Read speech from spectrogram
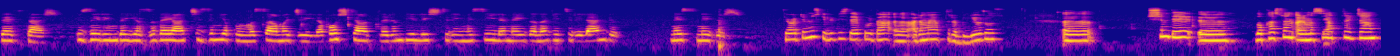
Defter, üzerinde yazı veya çizim yapılması amacıyla boş kağıtların birleştirilmesiyle meydana getirilen bir nesnedir. Gördüğümüz gibi biz de burada e, arama yaptırabiliyoruz. E, şimdi e, lokasyon araması yaptıracağım.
